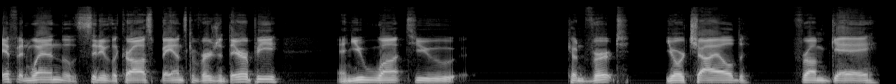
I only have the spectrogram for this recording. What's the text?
if and when the city of La Crosse bans conversion therapy, and you want to convert your child from gay,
